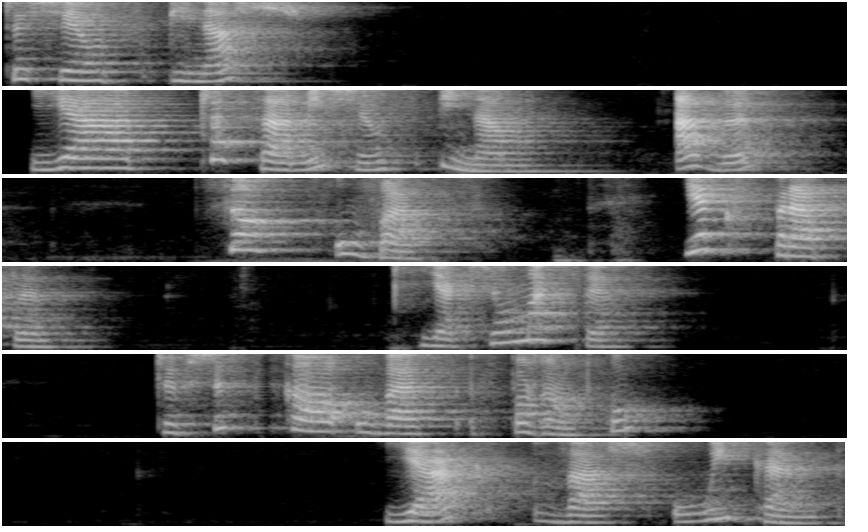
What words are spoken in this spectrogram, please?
Czy się spinasz? Ja czasami się spinam. A wy? Co u was? Jak w pracy? Jak się macie? Czy wszystko u was w porządku? Jak wasz weekend?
